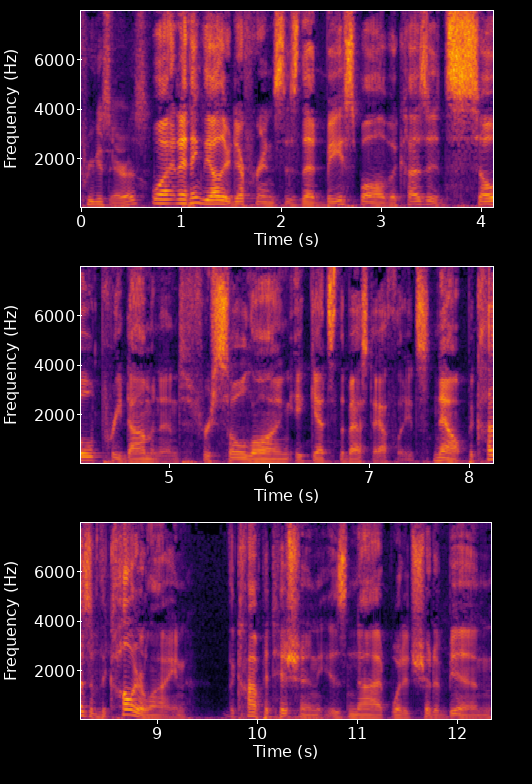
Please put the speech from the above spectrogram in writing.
previous eras? Well, and I think the other difference is that baseball, because it's so predominant for so long, it gets the best athletes. Now, because of the color line, the competition is not what it should have been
